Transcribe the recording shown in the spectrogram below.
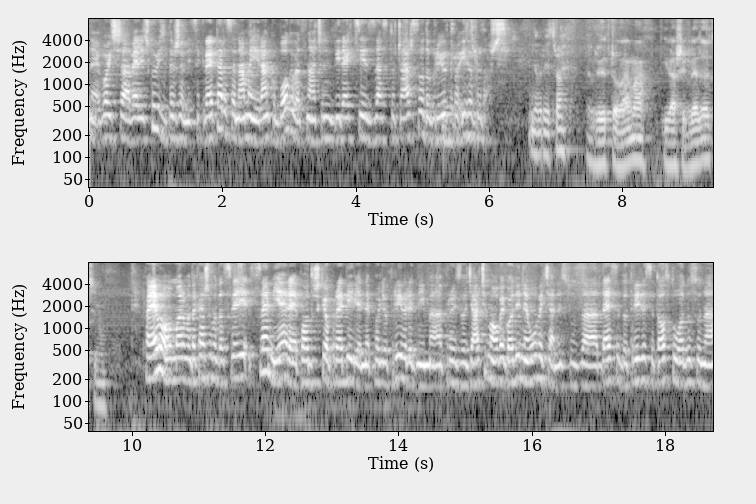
Nebojša Veličković, državni sekretar, sa nama i Ranko Bogovac, načelnik direkcije za stočarstvo. Dobro jutro i dobrodošli. Dobro jutro. Dobro jutro vama i vašim gledalcima. Pa evo, moramo da kažemo da sve, sve mjere podrške opredjeljene poljoprivrednim proizvođačima ove godine uvećane su za 10 do 30% u odnosu na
